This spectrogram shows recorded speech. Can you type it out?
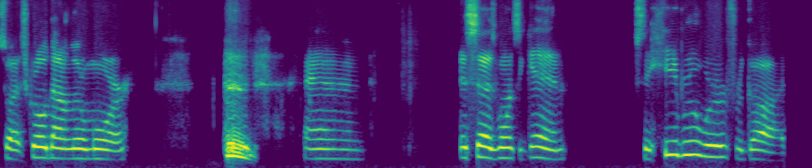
So I scroll down a little more and it says once again, it's the Hebrew word for God,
